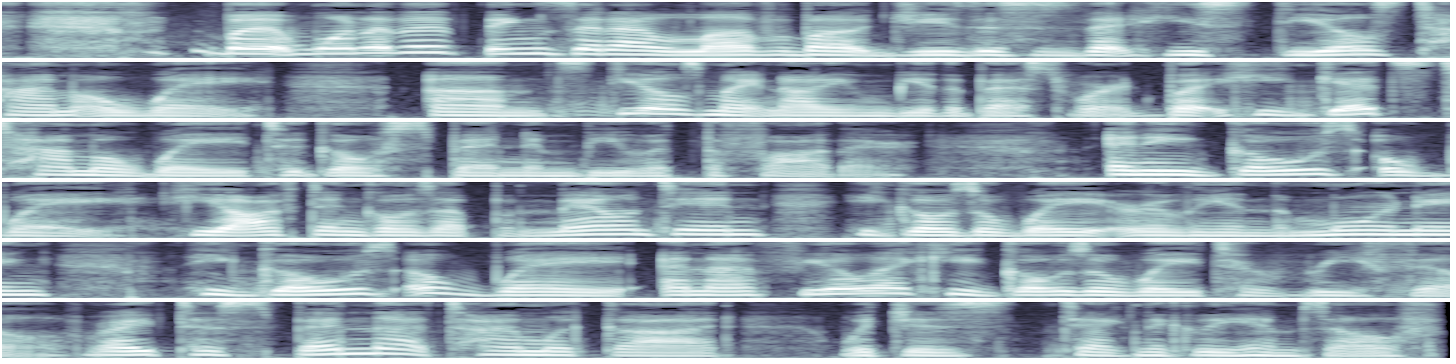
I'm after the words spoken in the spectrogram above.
but one of the things that I love about Jesus is that he steals time away. Um, steals might not even be the best word, but he gets time away to go spend and be with the Father. And he goes away. He often goes up a mountain. He goes away early in the morning. He goes away. And I feel like he goes away to refill, right? To spend that time with God which is technically himself,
